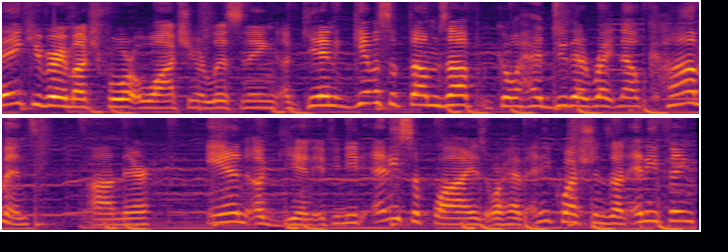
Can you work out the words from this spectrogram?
thank you very much for watching or listening. Again, give us a thumbs up. Go ahead, do that right now. Comment on there. And again, if you need any supplies or have any questions on anything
